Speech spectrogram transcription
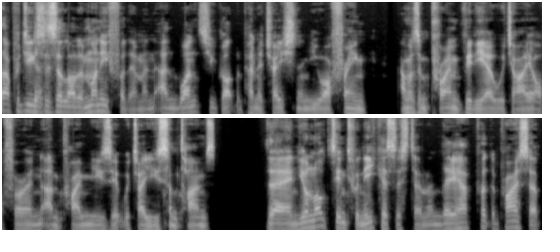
that produces yeah. a lot of money for them. And and once you've got the penetration and you offering Amazon Prime Video, which I offer, and, and Prime Music, which I use sometimes, then you're locked into an ecosystem. And they have put the price up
